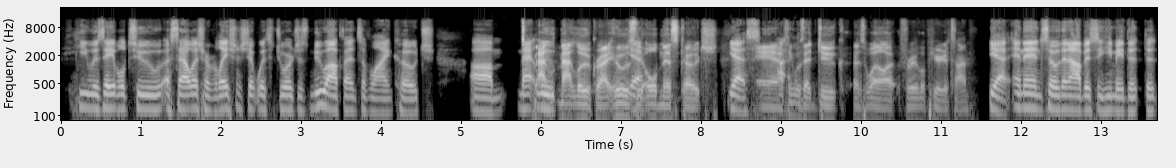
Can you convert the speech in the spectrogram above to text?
he was able to establish a relationship with georgia's new offensive line coach um, Matt, Matt, Luke. Matt Luke, right? Who was Yeah. the Ole Miss coach, Yes. and I think it was at Duke as well for a little period of time. Yeah, and then so then obviously he made the the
